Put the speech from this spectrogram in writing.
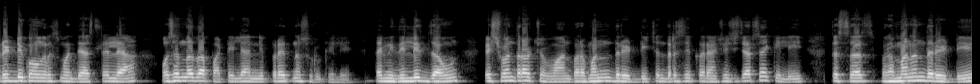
रेड्डी काँग्रेसमध्ये असलेल्या वसंतदादा पाटील यांनी प्रयत्न सुरू केले. त्यांनी दिल्लीत जाऊन यशवंतराव चव्हाण ब्रह्मानंद रेड्डी चंद्रशेखर यांच्याशी चर्चा केली. तसंच ब्रह्मानंद रेड्डी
